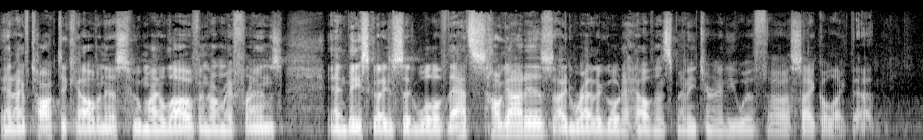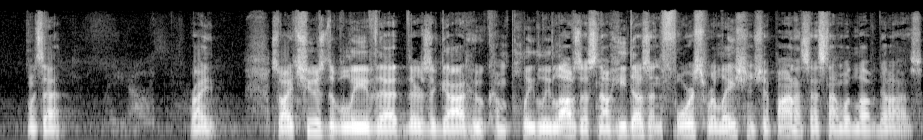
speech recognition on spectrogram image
And I've talked to Calvinists whom I love and are my friends, and basically I just said, well, if that's how God is, I'd rather go to hell than spend eternity with a psycho like that. What's that? Right. So I choose to believe that there's a God who completely loves us. Now, He doesn't force relationship on us, that's not what love does.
